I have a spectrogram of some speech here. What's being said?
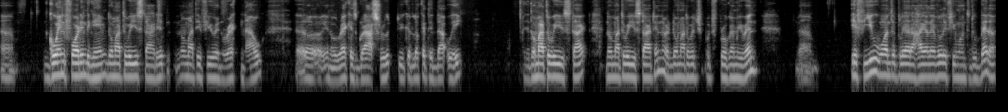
um, going forward in the game, no matter where you started, no matter if you're in rec now, uh, you know, rec is grassroots. You could look at it that way. It don't matter where you start, no matter where you start in, or no matter which which program you're in. Um, if you want to play at a higher level, if you want to do better,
